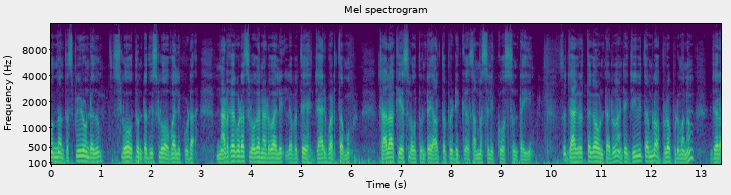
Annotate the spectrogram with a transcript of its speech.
ముందు అంత స్పీడ్ ఉండదు. స్లో అవుతుంటుంది స్లో అవ్వాలి కూడా. నడక కూడా స్లోగా నడవాలి లేకపోతే జారి పడతాము. చాలా కేసులు అవుతుంటాయి ఆర్థోపెడిక్ సమస్యలు ఎక్కువ వస్తుంటాయి. సో జాగ్రత్తగా ఉంటారు. అంటే జీవితంలో అప్పుడప్పుడు మనం జర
